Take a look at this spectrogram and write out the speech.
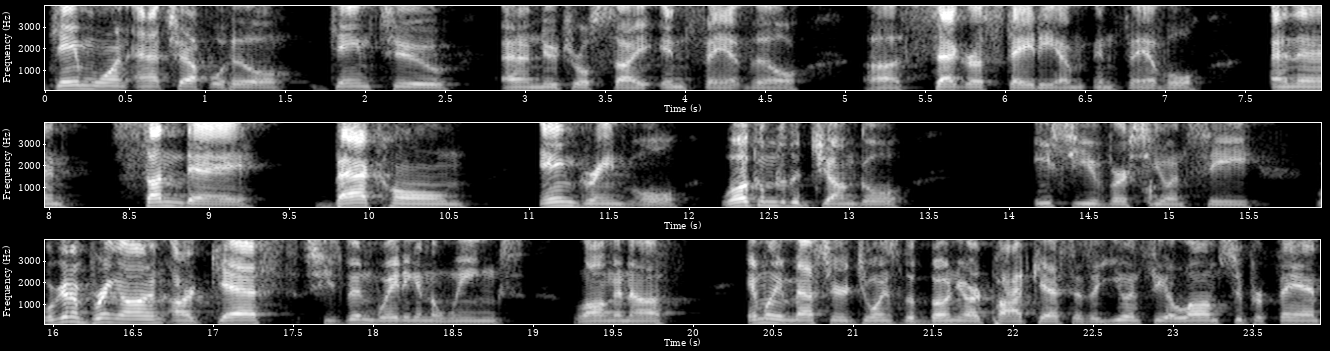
game one at Chapel Hill, game two at a neutral site in Fayetteville, uh, Segra Stadium in Fayetteville, and then Sunday back home in Greenville. Welcome to the jungle, ECU versus UNC. We're going to bring on our guest. She's been waiting in the wings long enough. Emily Messer joins the Boneyard podcast as a UNC alum, super fan,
